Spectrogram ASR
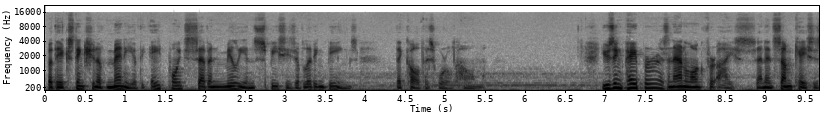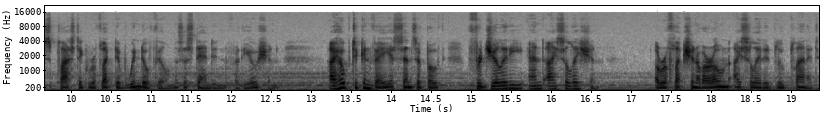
but the extinction of many of the 8.7 million species of living beings that call this world home. Using paper as an analog for ice, and in some cases plastic reflective window film as a stand in for the ocean, I hope to convey a sense of both fragility and isolation, a reflection of our own isolated blue planet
